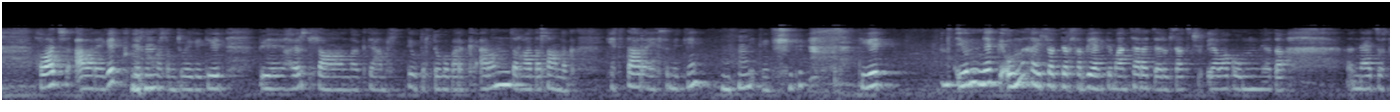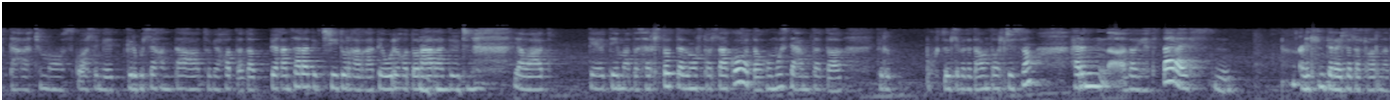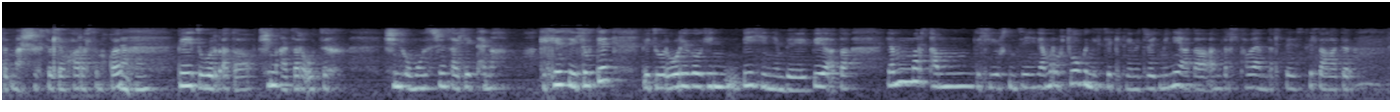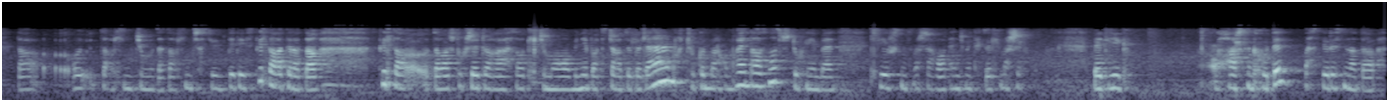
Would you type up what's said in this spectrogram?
хувааж аваарэ гэд бүтнээр нөх боломжгүй гээ. Тэгээд би 27 хоног тэг амралтын өдөртөөгөө баг 16 7 хоног хятадаар аялсан мэдгийн. Мэдгийн. Тэгээд ер нь яг өмнөх аяллууд дээр болохоор би яг тийм ганцаараа зориглоод яваагүй өмнө одоо найзуудтайгаа ч юм уу эсвэл ингээд гэр бүлийнхэнтэй зүг явхад одоо би ганцаараа тэг шийдвэр гаргаа тэг өөрийнхөө дураараа тэгж яваад тэгээ тийм одоо сорилтуудтай нуур тулаагүй одоо хүмүүстэй хамт одоо тэр бүх зүйлийг одоо даван туулж исэн. Харин одоо хятадаар аялсан аялсан тэр аялал алгаар надад маш их зүйлийг ухааруулсан байхгүй юу? Би зүгээр одоо шинэ газар үзэх, шинэ хүмүүс, шинэ соёлыг таних гэхээс илүүтэй би зүгээр өөрийгөө хин би хин юм бэ? Би одоо ямар том дэлхийн ертөнцийн ямар өчөөгөн нэгцэг гэдгийг мэдрээд миний одоо амьдрал, товын амьдралтай сэтгэл байгаа тэр одоо зовлон ч юм уу зовлон ч юм дээ. Тэгээ сэтгэл байгаа тэр одоо сэтгэл зовоож түгшээж байгаа асуудал ч юм уу миний бодож байгаа зүйл бол амар өчөөгөн баг хумхайн таасноос ч түүх юм байна. Дэлхийн ертөнц маш агуу таньж мэдэх зүйл маш их байдгийг ухаарсан гэхүү дээ. Бас дээрэс нь одоо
